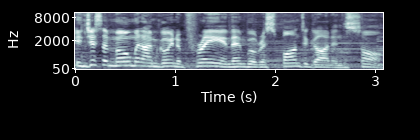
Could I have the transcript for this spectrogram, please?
In just a moment, I'm going to pray and then we'll respond to God in song.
